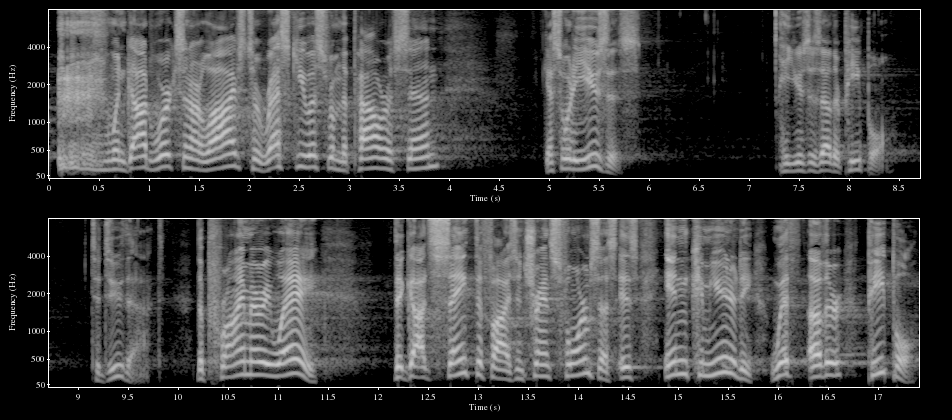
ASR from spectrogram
when God works in our lives to rescue us from the power of sin, guess what He uses? He uses other people to do that. The primary way that God sanctifies and transforms us is in community with other people.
